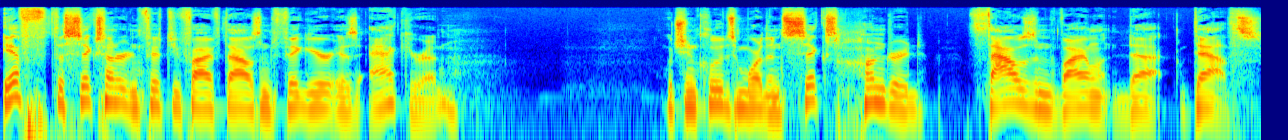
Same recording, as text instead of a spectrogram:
If the 655,000 figure is accurate, which includes more than 600,000 violent de- deaths,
